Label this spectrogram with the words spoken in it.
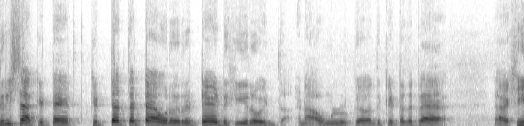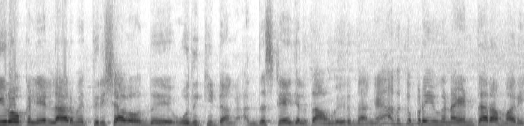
த்ரிஷா கிட்ட கிட்டத்தட்ட ஒரு ரிட்டையர்டு ஹீரோயின் தான். ஏன்னா அவங்களுக்கு வந்து கிட்டத்தட்ட ஹீரோக்கள் எல்லாருமே த்ரிஷாவை வந்து ஒதுக்கிட்டாங்க. அந்த ஸ்டேஜில் தான் அவங்க இருந்தாங்க. அதுக்கப்புறம் இவங்க நயன்தாரா மாதிரி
